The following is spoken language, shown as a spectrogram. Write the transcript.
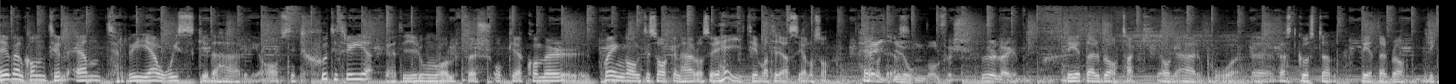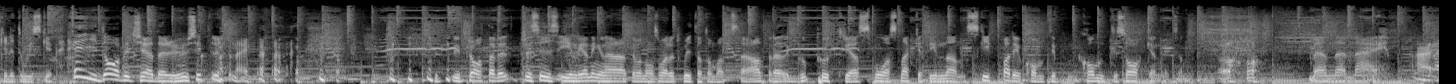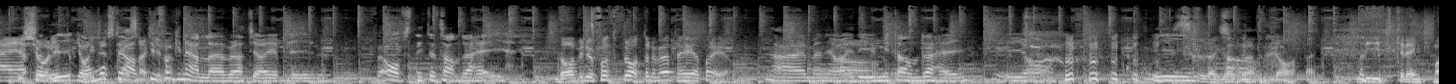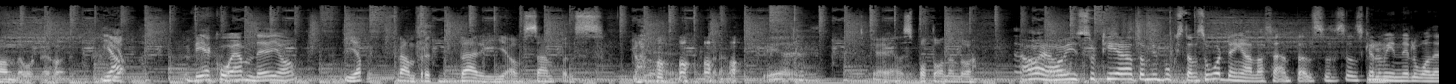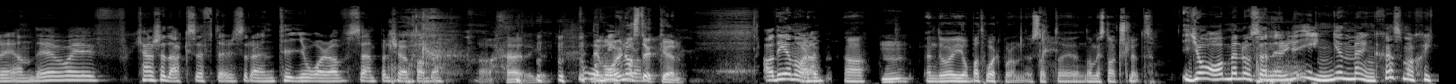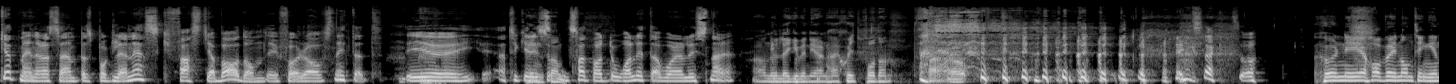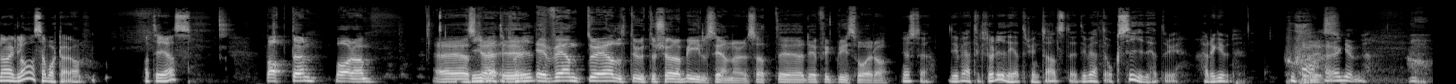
Hej och välkommen till en trea whisky. Det här är avsnitt 73. Jag heter Jeroen Wolffers och jag kommer på en gång till saken här och säger hej till Mattias Elofsson. Hej Jeroen Wolffers, hur är läget? Det är bra, tack. Jag är på eh, västkusten. Det är bra, dricker lite whisky. Hej David Tjäder, hur sitter du? Nej. Vi pratade precis i inledningen här att det var någon som hade tweetat om att allt det där puttriga småsnacket innan, skippa det och kom till, kom till saken. Liksom. Men eh, nej. Nej, alltså, vi, jag måste alltid få gnälla över att jag blir avsnittets andra hej. David, du får inte prata nu. Inte hejat på dig Nej, men jag, ja, det är ju okay. mitt andra hej. Det är jag. I... Sura gubben. Vitkränkt man där borta i hörnet. Ja. ja. VKM, det är jag. Japp, framför ett berg av samples. det är, det är spot on ändå. Ja, jag har ju sorterat dem i bokstavsordning alla samples. Och sen ska mm. de in i lådor igen. Det var ju kanske dags efter sådär en tio år av sampleköpande. ja, herregud. Det var ju några stycken. Ja, det är några. Ja, mm. Men du har ju jobbat hårt på dem nu, så att eh, de är snart slut. Ja, men och sen är det ju ingen människa som har skickat mig några samples på Glenesk fast jag bad om det i förra avsnittet. Det är ju, jag tycker det är så ofattbart dåligt av våra lyssnare. Ja, nu lägger vi ner den här skitpodden. Exakt så. Hörni, har vi någonting i några glas här borta då? Mattias? Vatten, bara. Eh, jag ska eh, eventuellt ut och köra bil senare, så att eh, det fick bli så idag. Just det. Diväteklorid heter det inte alls det. Diväteoxid heter det ju. Herregud. Herregud.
